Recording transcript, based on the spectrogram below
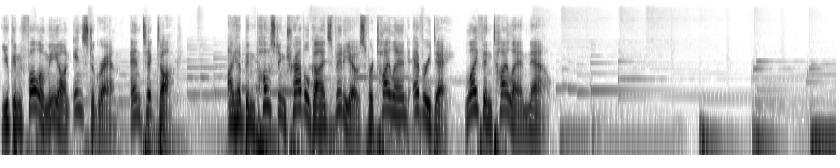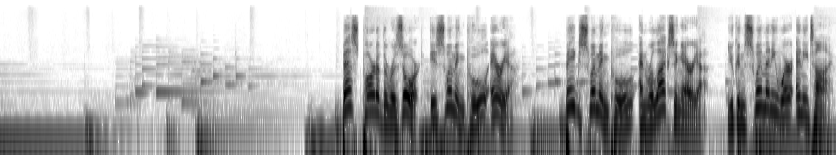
You can follow me on Instagram and TikTok. I have been posting travel guides videos for Thailand every day. Life in Thailand now. Best part of the resort is swimming pool area. Big swimming pool and relaxing area. You can swim anywhere anytime.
